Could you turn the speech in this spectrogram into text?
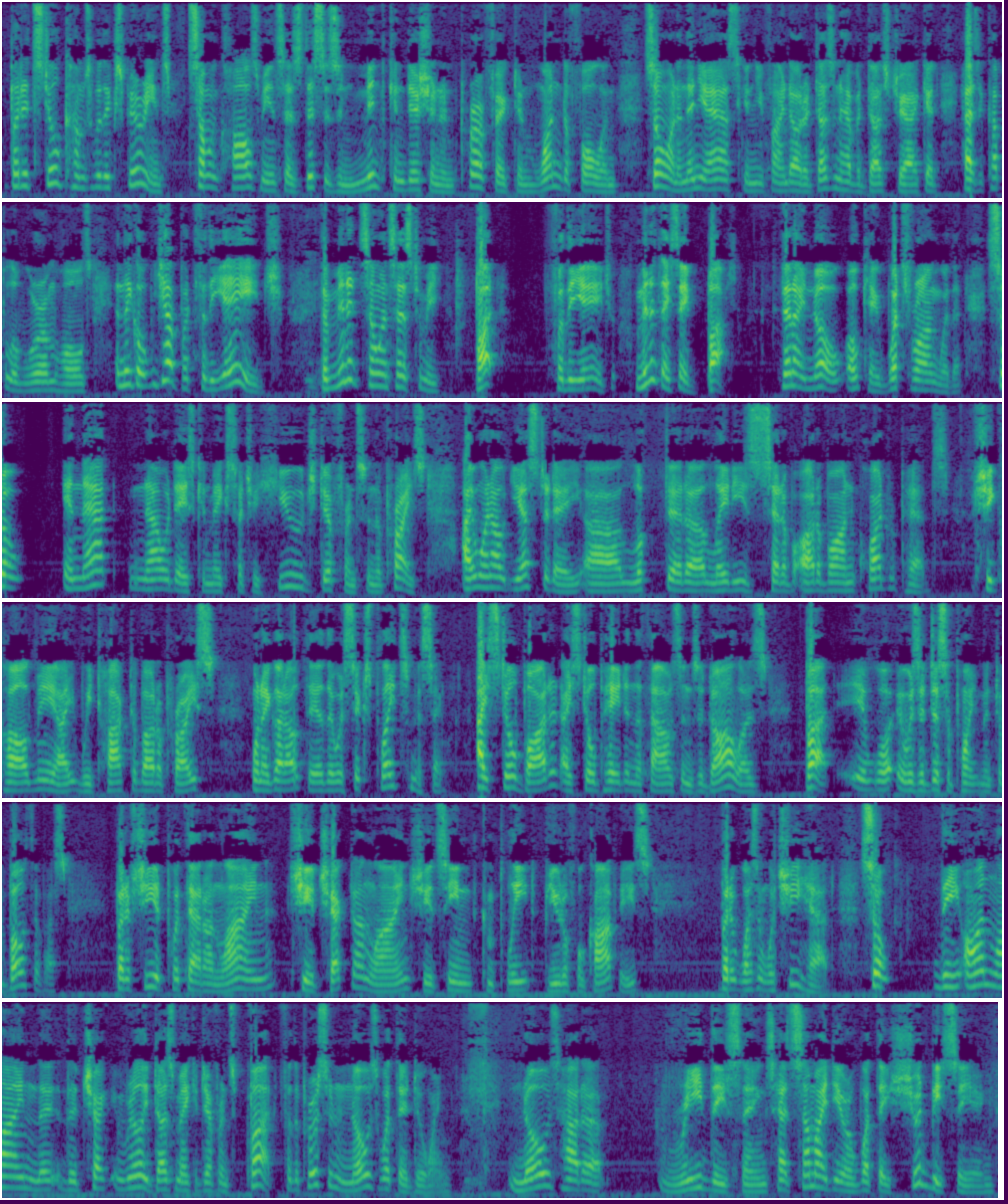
But it still comes with experience. Someone calls me and says, This is in mint condition and perfect and wonderful and so on. And then you ask and you find out it doesn't have a dust jacket, has a couple of wormholes. And they go, Yeah, but for the age. The minute someone says to me, But for the age, the minute they say, But, then I know, okay, what's wrong with it? So and that nowadays can make such a huge difference in the price. I went out yesterday, uh, looked at a lady's set of Audubon quadrupeds. She called me. I we talked about a price. When I got out there, there were six plates missing. I still bought it. I still paid in the thousands of dollars, but it, w- it was a disappointment to both of us. But if she had put that online, she had checked online, she had seen complete, beautiful copies, but it wasn't what she had. So the online the the check really does make a difference but for the person who knows what they're doing knows how to read these things has some idea of what they should be seeing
